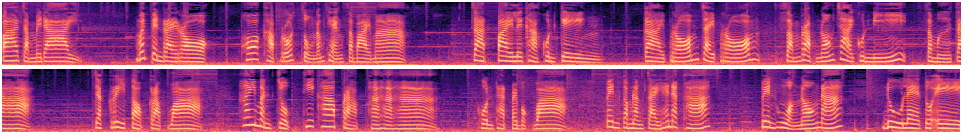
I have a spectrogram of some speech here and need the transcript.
ป้าจำไม่ได้ ไม่เป็นไรหรอก พ่อขับรถส่งน้ำแข็งสบายมาก จัดไปเลยค่ะคนเก่ง กายพร้อมใจพร้อมสำหรับน้องชายคนนี้เสมอจ้าจักรีตอบกลับว่า ให้มันจบที่ค่าปรับฮ่าฮ่าฮ่าคนถัดไปบอกว่า เป็นกำลังใจให้นะคะ เป็นห่วงน้องนะ ดูแลตัวเอง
